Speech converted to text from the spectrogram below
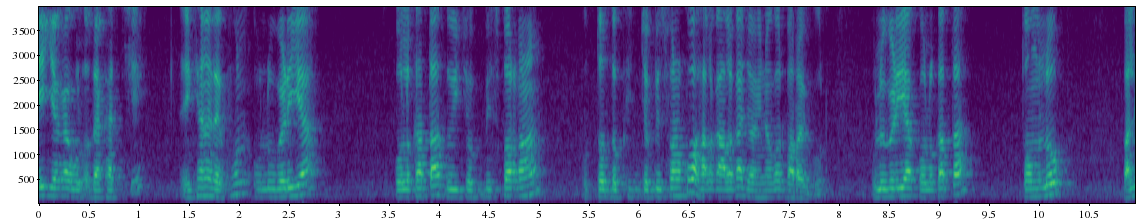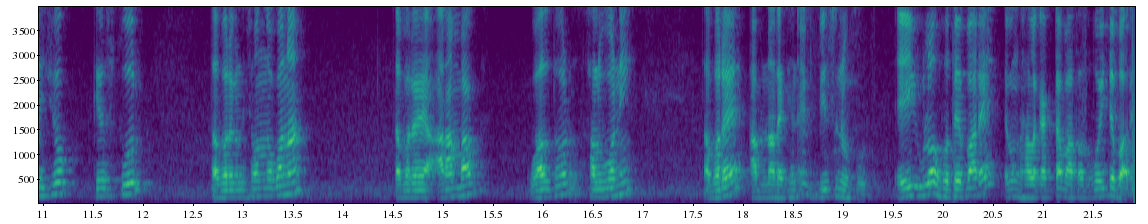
এই জায়গাগুলো দেখাচ্ছি। এইখানে দেখুন, উলুবেড়িয়া, কলকাতা, দুই চব্বিশ পরগনা, উত্তর দক্ষিণ চব্বিশ পরগনা, খুব হালকা হালকা জয়নগর, বারুইপুর। উলুবেড়িয়া, কলকাতা, তমলুক, বালিচক, কেশপুর তারপরে এখানে চন্দ্রকোনা, তারপরে আরামবাগ গোয়ালথর শালবনি, তারপরে আপনার এখানে বিষ্ণুপুর। এইগুলো হতে পারে এবং হালকা একটা বাতাস বইতে পারে।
